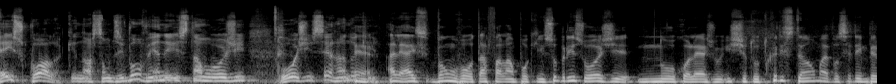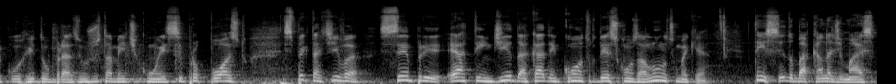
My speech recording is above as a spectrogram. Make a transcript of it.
é escola que nós estamos desenvolvendo e estamos hoje, hoje encerrando é, aqui. Aliás, vamos voltar a falar um pouquinho sobre isso hoje no Colégio Instituto Cristão, mas você tem percorrido o Brasil justamente com esse propósito. Expectativa sempre é atendida a cada encontro desse com os alunos? Como é que é? Tem sido bacana demais,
